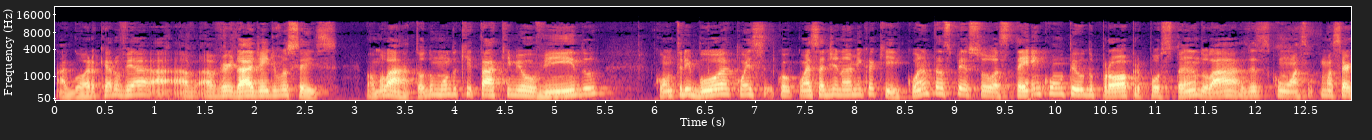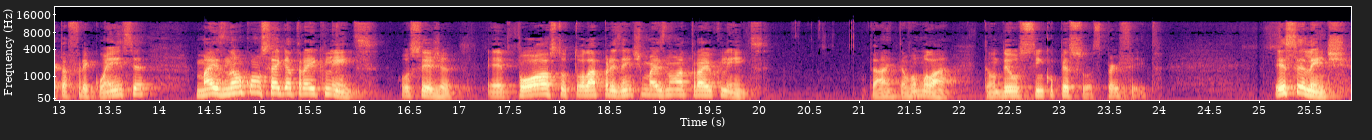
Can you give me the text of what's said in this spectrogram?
Agora eu quero ver a, a, a verdade aí de vocês. Vamos lá, todo mundo que está aqui me ouvindo, contribua com, esse, com, essa dinâmica aqui. Quantas pessoas têm conteúdo próprio postando lá, às vezes com uma, com uma certa frequência, mas não consegue atrair clientes. Ou seja, é, posto, estou lá presente, mas não atraio clientes. Tá? Então vamos lá. Então deu cinco pessoas, perfeito. Excelente,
